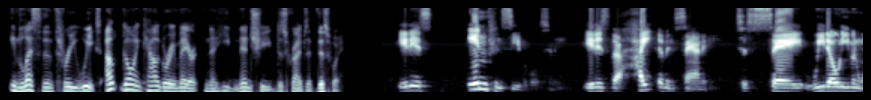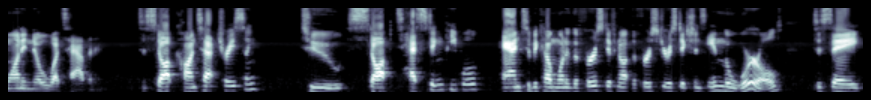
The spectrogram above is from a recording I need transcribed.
in less than three weeks. Outgoing Calgary Mayor Naheed Nenshi describes it this way It is inconceivable to me. It is the height of insanity to say we don't even want to know what's happening to stop contact tracing, to stop testing people, and to become one of the first, if not the first jurisdictions in the world to say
